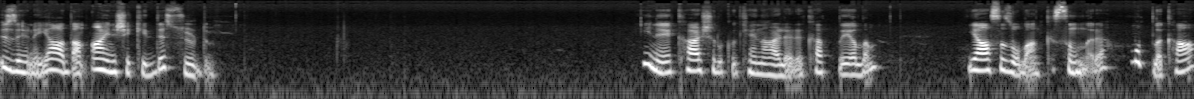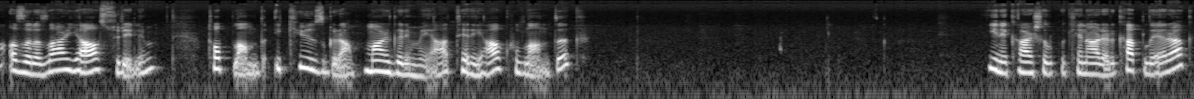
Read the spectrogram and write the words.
üzerine yağdan aynı şekilde sürdüm. Yine karşılıklı kenarları katlayalım. Yağsız olan kısımları mutlaka azar azar yağ sürelim. Toplamda 200 gram margarin veya tereyağı kullandık. Yine karşılıklı kenarları katlayarak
